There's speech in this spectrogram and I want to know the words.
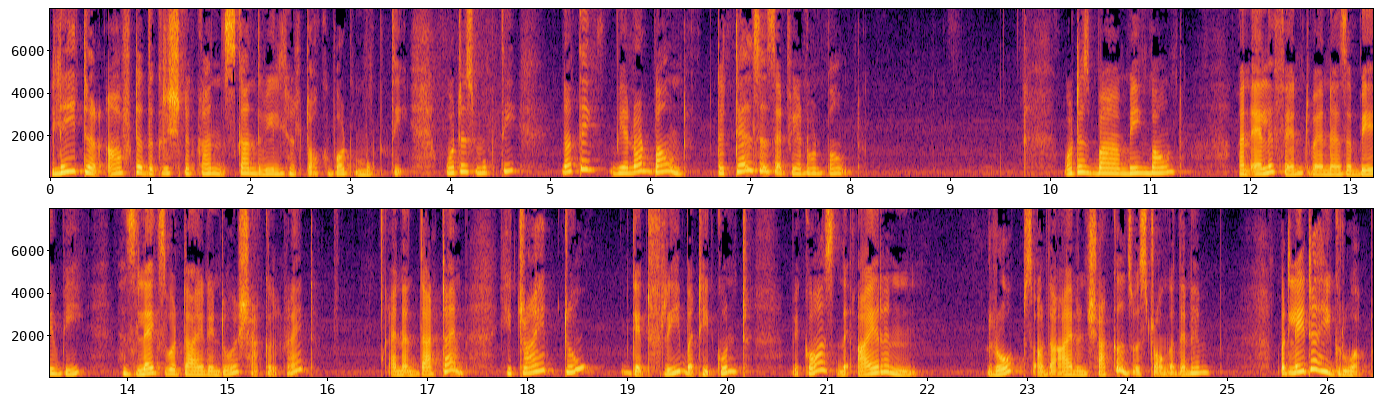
later after the Krishna Skand, we'll talk about Mukti. What is Mukti? Nothing. We are not bound. That tells us that we are not bound. What is being bound? An elephant, when as a baby, his legs were tied into a shackle, right? And at that time, he tried to get free, but he couldn't because the iron ropes or the iron shackles were stronger than him. But later he grew up.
